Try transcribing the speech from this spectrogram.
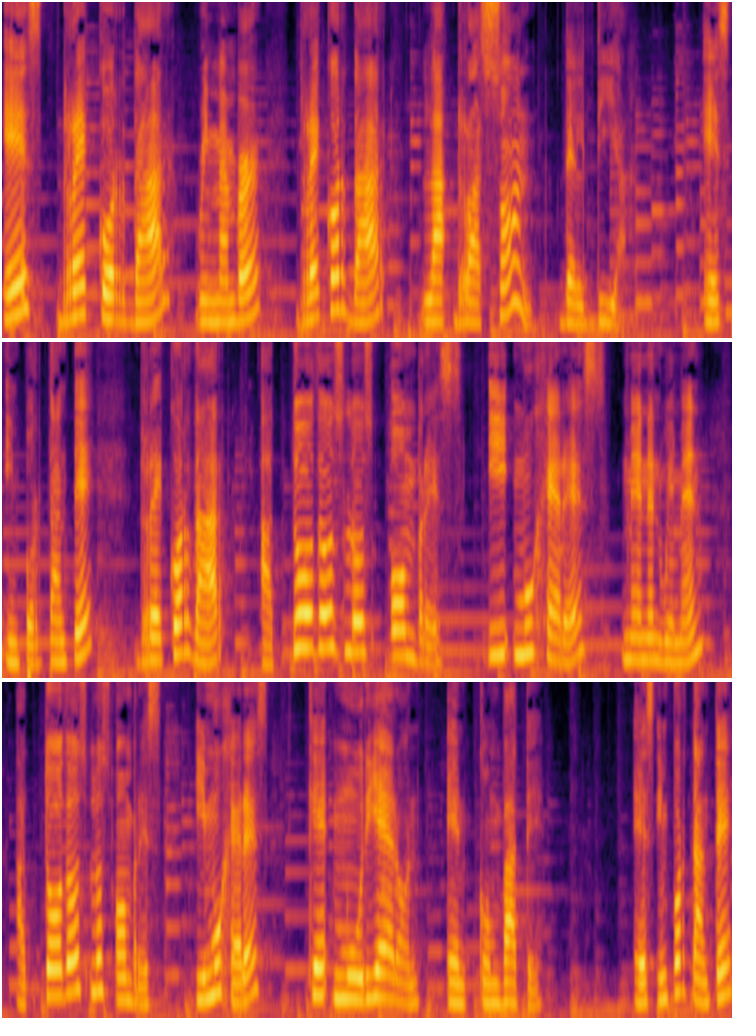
es recordar, remember, recordar la razón del día. Es importante recordar a todos los hombres y mujeres, men and women, a todos los hombres y mujeres que murieron en combate. Es importante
